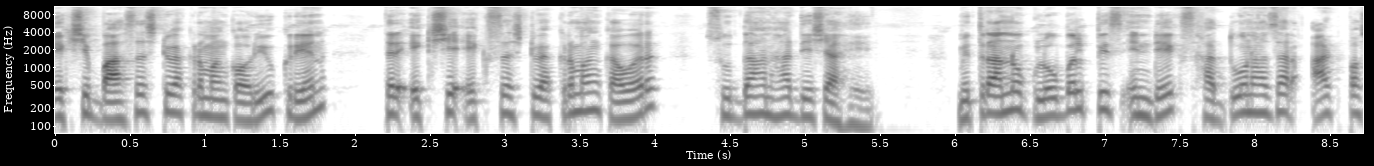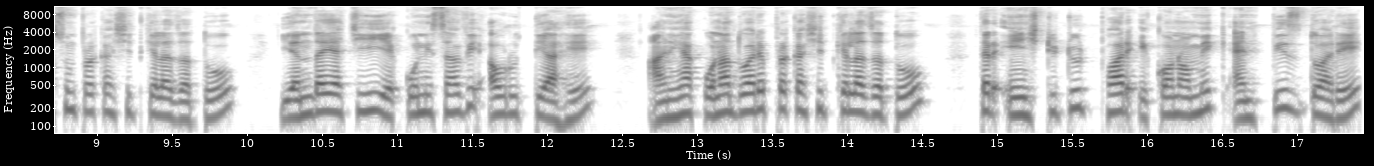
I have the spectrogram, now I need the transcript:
एकशे बासष्टव्या क्रमांकावर युक्रेन तर एकशे एकसष्टव्या क्रमांकावर सुदान हा देश आहे. मित्रांनो ग्लोबल पीस इंडेक्स हा दोन हजार आठपासून प्रकाशित केला जातो. यंदा याची ही एकोणीसावी आवृत्ती आहे आणि ह्या कोणाद्वारे प्रकाशित केला जातो? तर इन्स्टिट्यूट फॉर इकॉनॉमिक अँड पीसद्वारे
